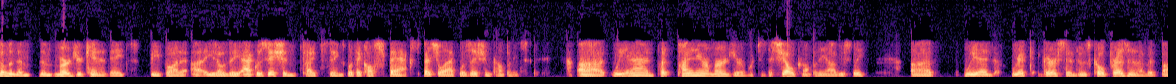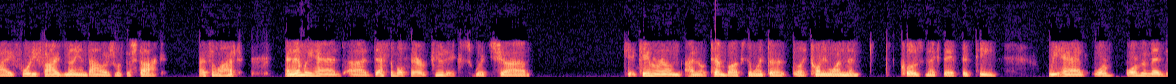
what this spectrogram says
some of the, the merger candidates be bought, uh, you know, the acquisition type things, what they call SPACs, special acquisition companies. Uh, we had Pioneer Merger, which is a shell company, obviously. Uh, we had Rick Gerson, who's co-president of it, buy $45 million worth of stock. That's a lot. And then we had uh, Decibel Therapeutics, which uh, came around, I don't know, 10 bucks and went to like 21, then closed the next day at 15. We had Or- Orbimed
